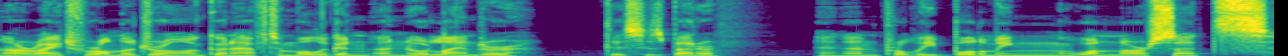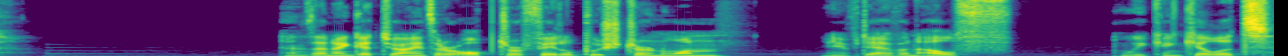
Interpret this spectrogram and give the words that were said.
Alright, we're on the draw, gonna have to mulligan a Nordlander. This is better. And then probably bottoming one Narset. And then I get to either opt or Fatal Push turn 1. If they have an elf, we can kill it.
